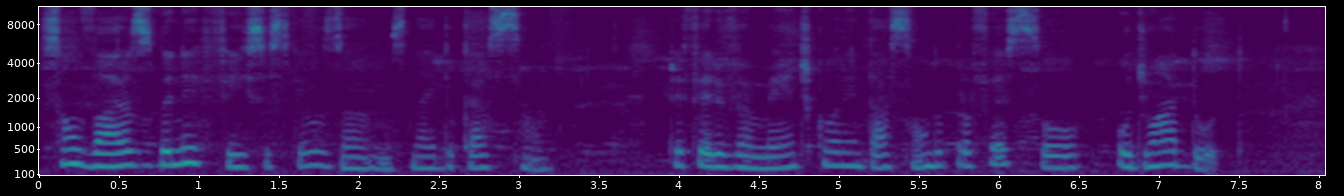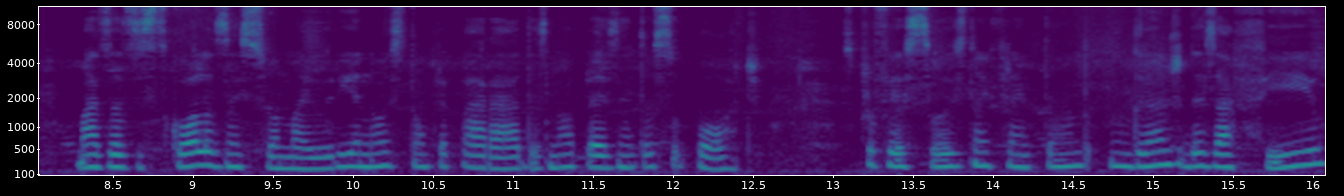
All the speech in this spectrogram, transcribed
são vários os benefícios que usamos na educação, preferivelmente com orientação do professor ou de um adulto. Mas as escolas, em sua maioria, não estão preparadas, não apresentam suporte. Os professores estão enfrentando um grande desafio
